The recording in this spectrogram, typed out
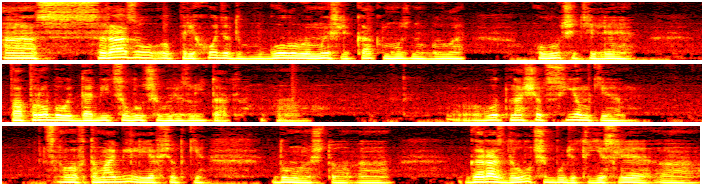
а сразу приходят в головы мысли, как можно было улучшить или попробовать добиться лучшего результата. Вот насчет съемки в автомобиле я все-таки думаю, что э, гораздо лучше будет, если э,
